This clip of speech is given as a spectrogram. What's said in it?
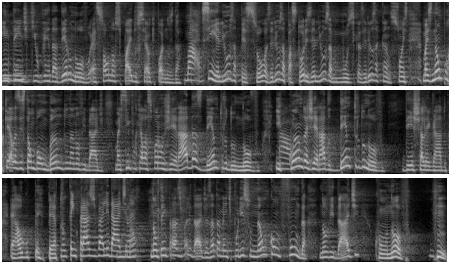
E uhum. entende que o verdadeiro novo é só o nosso Pai do céu que pode nos dar. Uau. Sim, ele usa pessoas, ele usa pastores, ele usa músicas, ele usa canções, mas não porque elas estão bombando na novidade, mas sim porque elas foram geradas dentro do novo. E e quando é gerado dentro do novo, deixa legado. É algo perpétuo. Não tem prazo de validade, não, né? Não tem prazo de validade, exatamente. Por isso, não confunda novidade com o novo. Hum.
